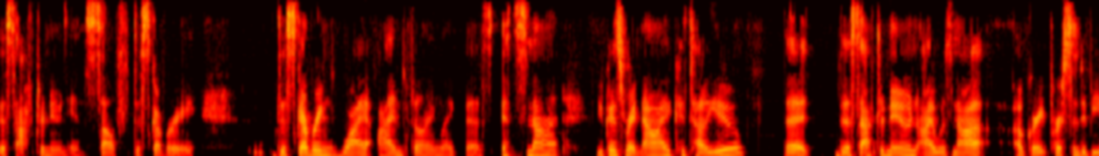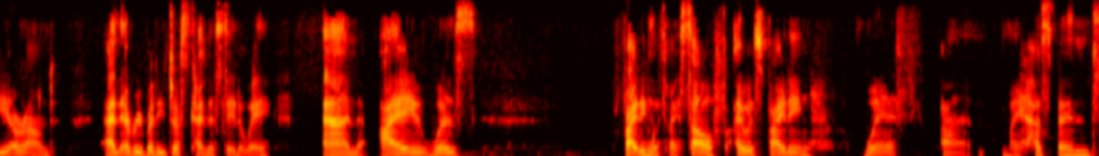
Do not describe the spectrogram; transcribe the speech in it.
this afternoon in self discovery, discovering why I'm feeling like this. It's not because right now I could tell you that this afternoon I was not a great person to be around and everybody just kind of stayed away. And I was fighting with myself. I was fighting with um, my husband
